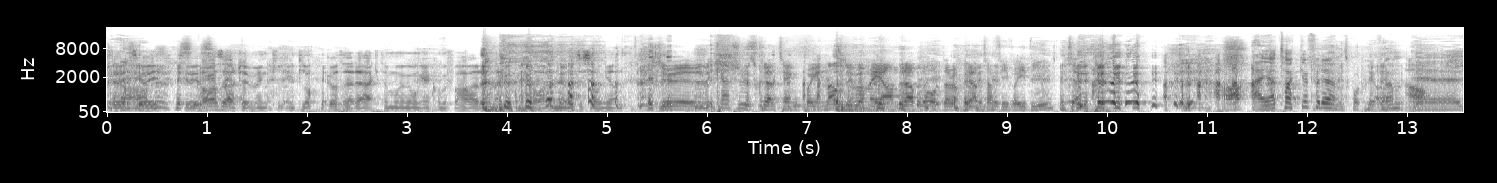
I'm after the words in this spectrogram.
Ska, ska, vi, ska vi ha så här typ en, en klocka och så här räkna hur många gånger jag kommer få höra den här kommentaren under säsongen? Du, det kanske du skulle ha tänkt på innan du var med i andra poddar och berättade att vi var idioter. Ja, jag tackar för den sportchefen. Ja. Eh,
